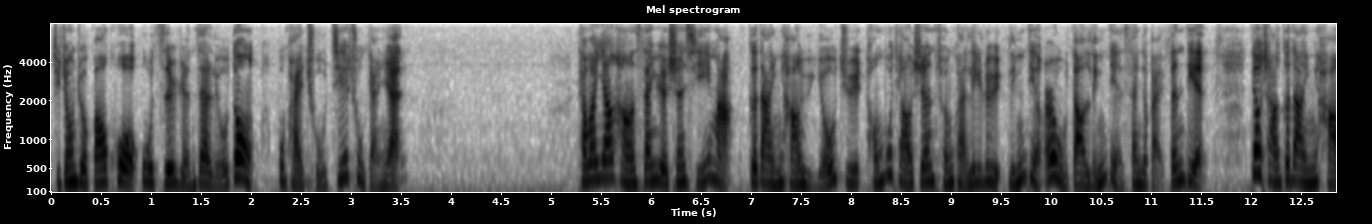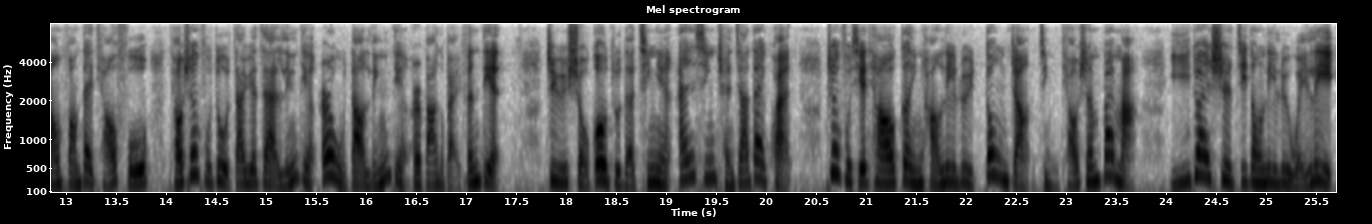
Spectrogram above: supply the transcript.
其中就包括物资仍在流动，不排除接触感染。台湾央行三月升息一码，各大银行与邮局同步调升存款利率零点二五到零点三个百分点。调查各大银行房贷调幅，调升幅度大约在零点二五到零点二八个百分点。至于首购族的青年安心成家贷款，政府协调各银行利率动涨，仅调升半码。以一段式机动利率为例，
